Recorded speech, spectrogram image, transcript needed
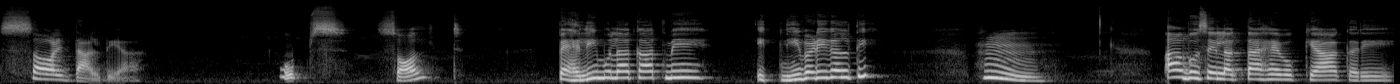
सॉल्ट डाल दिया। उप्स सॉल्ट पहली मुलाकात में इतनी बड़ी गलती? हम्म अब उसे लगता है वो क्या करे,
